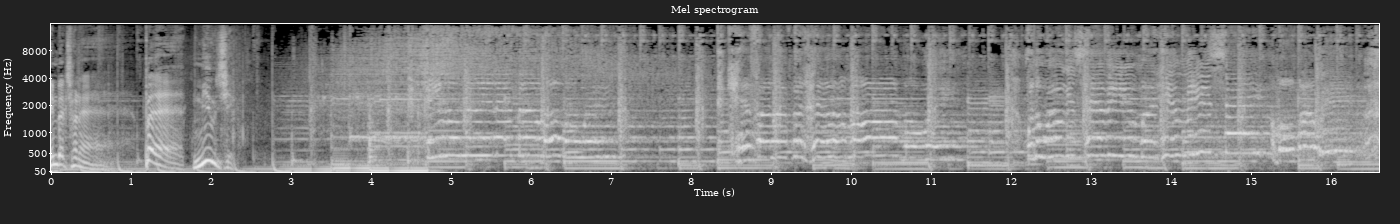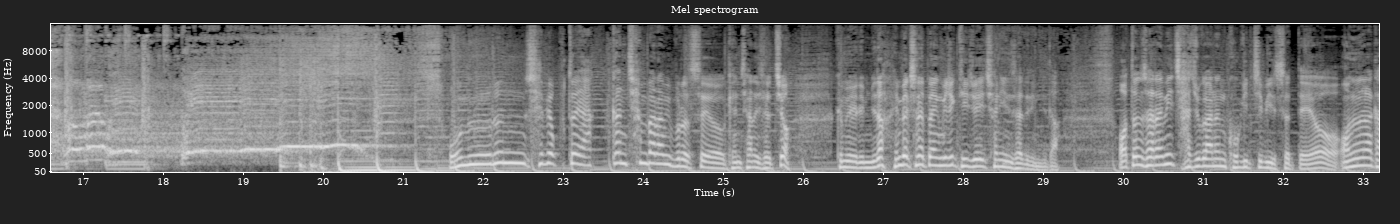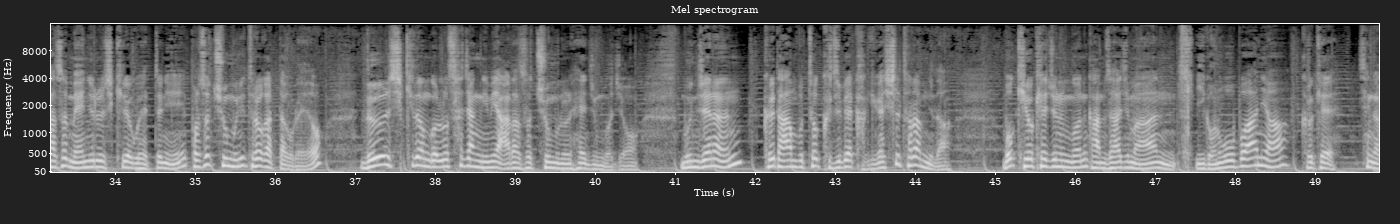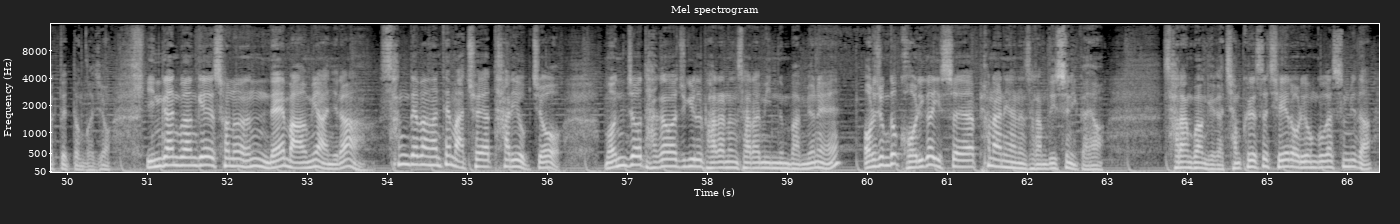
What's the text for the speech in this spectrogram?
임백천의 백뮤직 오늘은 새벽부터 약간 찬바람이 불었어요. 괜찮으셨죠? 금요일입니다. 임백천의 백뮤직 DJ 천이 인사드립니다. 어떤 사람이 자주 가는 고깃집이 있었대요. 어느 날 가서 메뉴를 시키려고 했더니 벌써 주문이 들어갔다고 그래요. 늘 시키던 걸로 사장님이 알아서 주문을 해준 거죠. 문제는 그 다음부터 그 집에 가기가 싫더랍니다. 뭐 기억해 주는 건 감사하지만 이건 오버 아니야? 그렇게 생각됐던 거죠. 인간관계에서는 내 마음이 아니라 상대방한테 맞춰야 탈이 없죠. 먼저 다가와 주기를 바라는 사람이 있는 반면에 어느 정도 거리가 있어야 편안해 하는 사람도 있으니까요. 사람 관계가 참 그래서 제일 어려운 것 같습니다.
